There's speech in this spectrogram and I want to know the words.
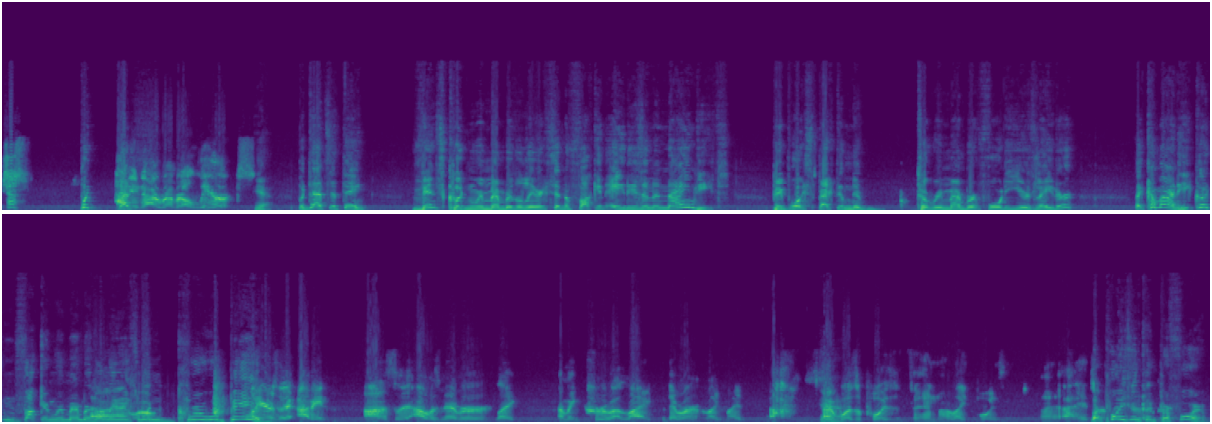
just? But How do you not remember the lyrics? yeah, but that's the thing. Vince couldn't remember the lyrics in the fucking eighties and the nineties. People expect him to to remember it forty years later. Like, come on, he couldn't fucking remember the right, lyrics well- when Crue were big. Well, here's the. I mean, honestly, I was never like. I mean, Crue I liked, but they weren't like my. Yeah. I was a Poison fan. I liked Poison. I, I hate. but Poison could perform.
